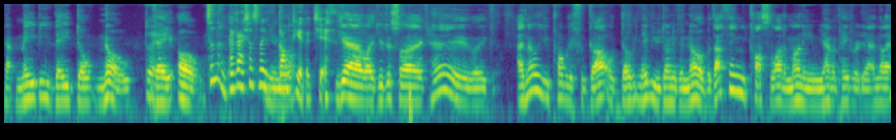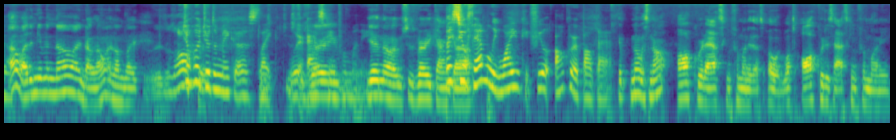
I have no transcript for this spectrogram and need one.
that maybe they don't know 对。 they owe 真的很尴尬，像是那 You 个高 know? 铁的钱。 yeah like you're just like hey like I know you probably forgot or don't maybe you don't even know, but that thing costs a lot of money and you haven't paid for it yet. And they're like, oh, I didn't even know. I don't know. And I'm like, this is 就会 awkward. 觉得 make us like It's we're just very- asking for money. Yeah, no, it was just very But it's your ganga. family. Why you feel awkward about that? It- no, it's not awkward asking for money that's owed. What's awkward is asking for money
